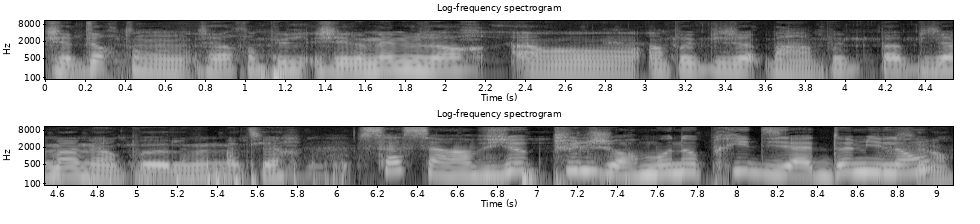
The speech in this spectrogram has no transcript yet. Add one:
J'adore ton, j'adore ton pull. J'ai le même genre, en un peu pyjama, bah un peu pas pyjama, mais un peu la même matière. Ça, c'est un vieux pull genre Monoprix d'il y a 2000 ans. Excellent.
